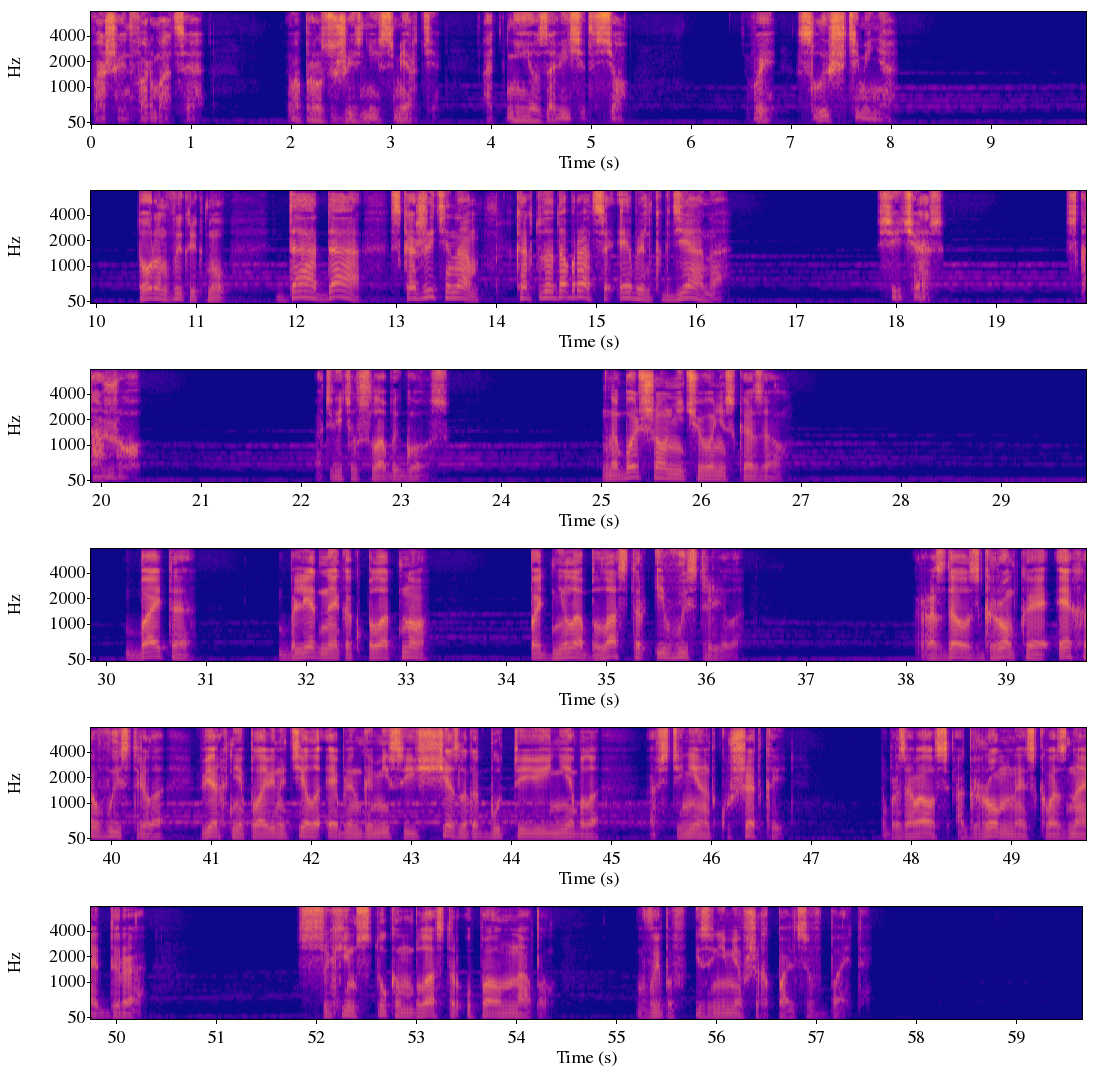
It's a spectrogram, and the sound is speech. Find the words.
Ваша информация — вопрос жизни и смерти. От нее зависит все. Вы слышите меня?» Торрен выкрикнул «Да, да, скажите нам, как туда добраться, Эблинг, где она?» «Сейчас скажу», — ответил слабый голос. Но больше он ничего не сказал. Байта, бледная как полотно, подняла бластер и выстрелила. Раздалось громкое эхо выстрела. Верхняя половина тела Эблинга Мисса исчезла, как будто ее и не было, а в стене над кушеткой образовалась огромная сквозная дыра. С сухим стуком бластер упал на пол, выпав из онемевших пальцев Байты.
